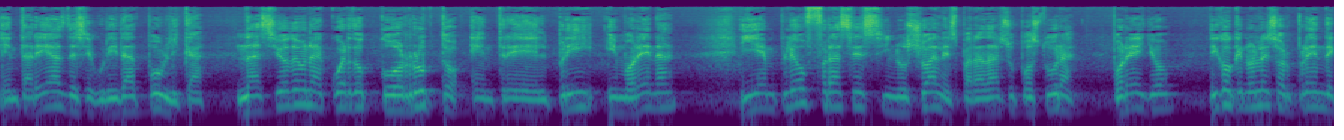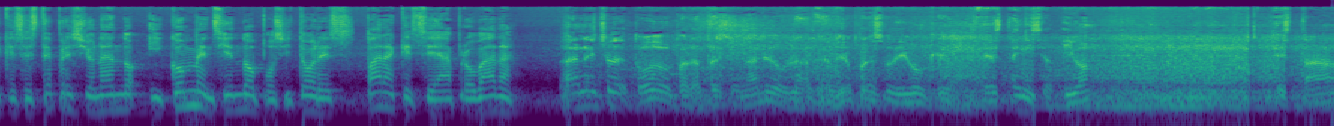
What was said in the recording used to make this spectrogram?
en tareas de seguridad pública nació de un acuerdo corrupto entre el PRI y Morena y empleó frases inusuales para dar su postura. Por ello, dijo que no le sorprende que se esté presionando y convenciendo opositores para que sea aprobada. Han hecho de todo para presionar y doblar. Yo por eso digo que esta iniciativa está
